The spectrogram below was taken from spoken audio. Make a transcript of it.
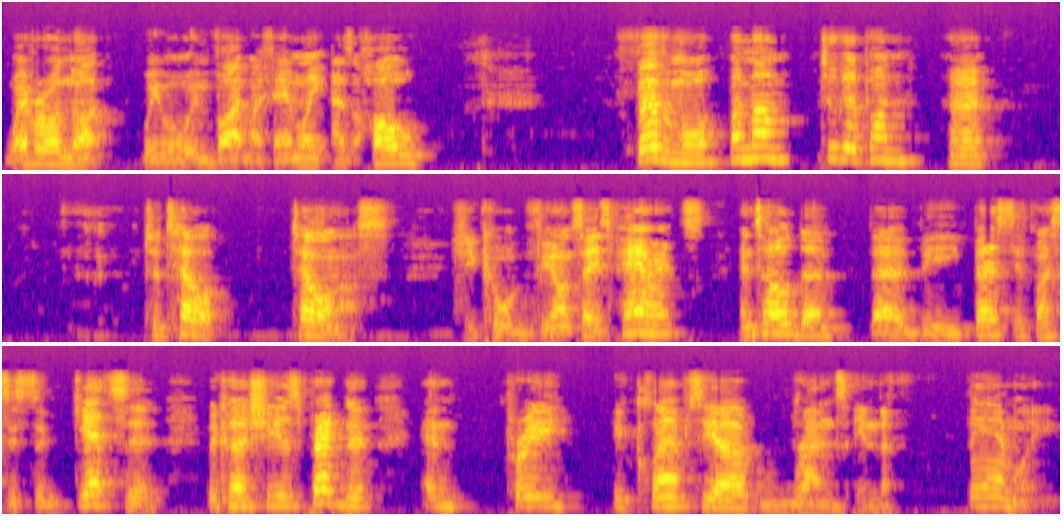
whether or not we will invite my family as a whole Furthermore, my mum took it upon her to tell tell on us. She called fiance's parents and told them that it would be best if my sister gets it because she is pregnant and pre-eclampsia runs in the family.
